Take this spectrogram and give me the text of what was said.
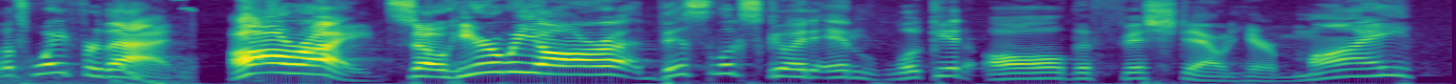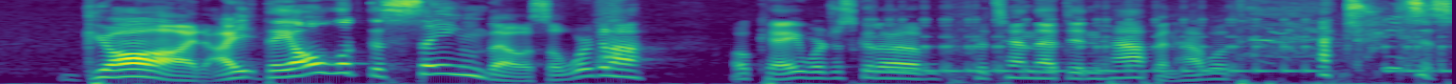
let's wait for that. All right, so here we are. This looks good, and look at all the fish down here. My God, I they all look the same though. So we're gonna. Okay, we're just gonna pretend that didn't happen. How about Jesus?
